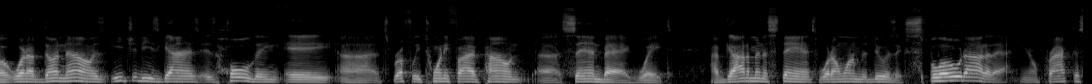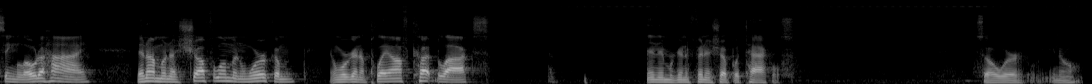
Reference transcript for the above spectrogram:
But what I've done now is each of these guys is holding a, uh, it's roughly 25 pound uh, sandbag weight. I've got them in a stance. What I want them to do is explode out of that, you know, practicing low to high. Then I'm going to shuffle them and work them, and we're going to play off cut blocks, and then we're going to finish up with tackles. So we're, you know,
